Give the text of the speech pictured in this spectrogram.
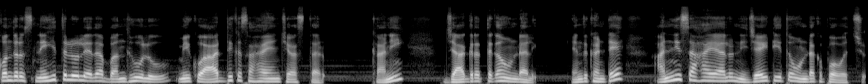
కొందరు స్నేహితులు లేదా బంధువులు మీకు ఆర్థిక సహాయం చేస్తారు. కానీ జాగ్రత్తగా ఉండాలి. ఎందుకంటే అన్ని సహాయాలు నిజాయితీతో ఉండకపోవచ్చు.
